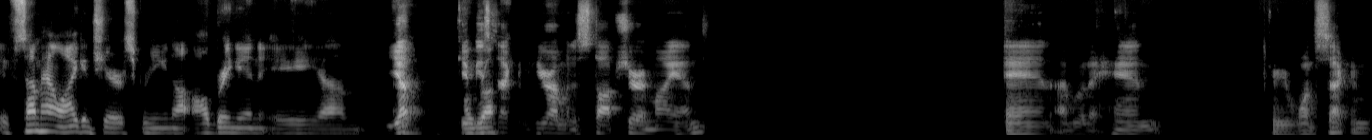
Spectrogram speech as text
if somehow i can share a screen i'll, I'll bring in a um, Yep. uh, Give a me a second here. I'm going to stop sharing my end. And I'm going to hand, give you one second.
